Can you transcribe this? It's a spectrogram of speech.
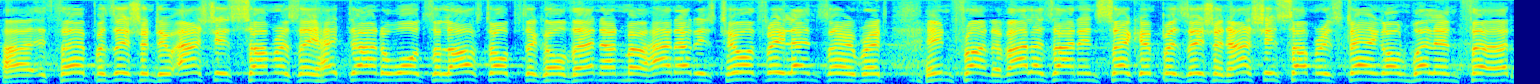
Uh, third position to Ashes Summer as they head down towards the last obstacle then, and Mohanad is two or three lengths over it in front of Alazan in second position. Ashes Summer is staying on well in third.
